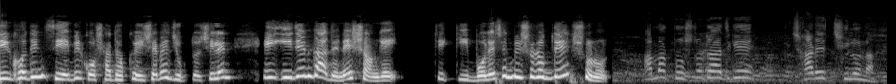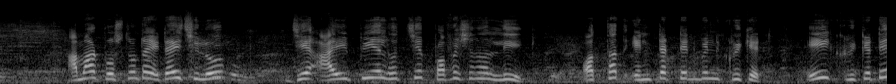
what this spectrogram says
দীর্ঘদিন সিএবির কোষাধ্যক্ষ হিসেবে যুক্ত ছিলেন এই ইডেন গার্ডেনের সঙ্গে ঠিক কি বলেছেন বিশ্বরূপ দে? শুনুন। আমার প্রশ্নটা আজকে ছাড়ের ছিল না। আমার প্রশ্নটা এটাই ছিল যে আইপিএল হচ্ছে প্রফেশনাল লিগ, অর্থাৎ এন্টারটেনমেন্ট ক্রিকেট। এই ক্রিকেটে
